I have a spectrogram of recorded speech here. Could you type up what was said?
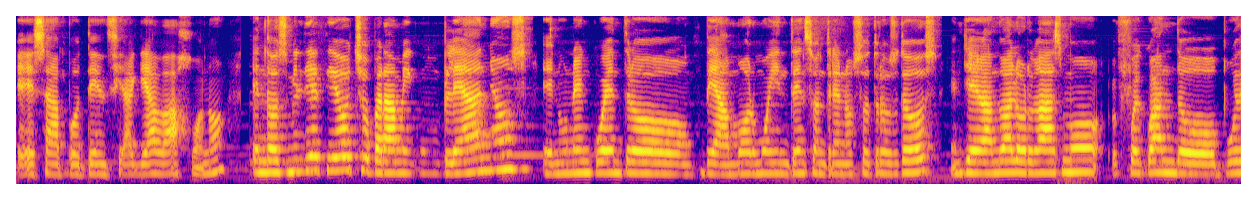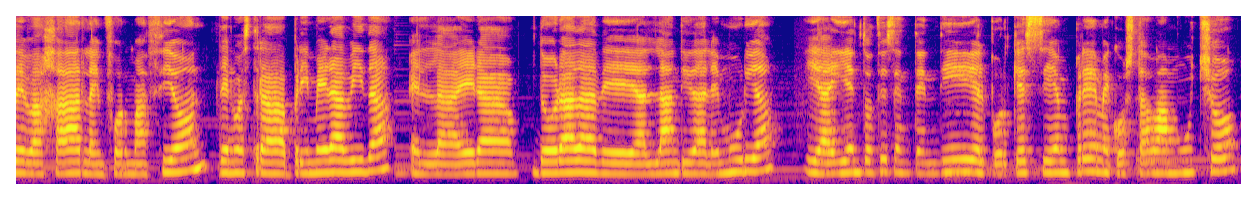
esa potencia aquí abajo, ¿no? En 2018, para mi cumpleaños, en un encuentro de amor muy intenso entre nosotros dos, llegando al orgasmo, fue cuando pude bajar la información de nuestra primera vida en la era dorada de Atlántida, Lemuria, y ahí entonces entendí el por qué siempre me costaba mucho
